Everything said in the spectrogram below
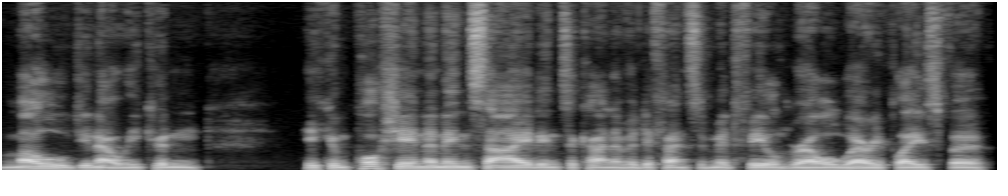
mold. You know, he can he can push in and inside into kind of a defensive midfield role where he plays for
